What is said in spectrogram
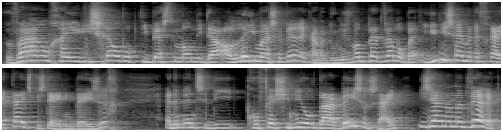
Waarom gaan jullie schelden op die beste man die daar alleen maar zijn werk aan het doen is? Want let wel op, hè. jullie zijn met een vrije tijdsbesteding bezig. En de mensen die professioneel daar bezig zijn, die zijn aan het werk.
